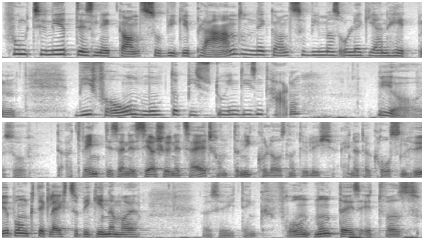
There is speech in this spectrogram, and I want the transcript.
funktioniert das nicht ganz so wie geplant und nicht ganz so, wie wir es alle gern hätten. Wie froh und munter bist du in diesen Tagen? Ja, also der Advent ist eine sehr schöne Zeit und der Nikolaus natürlich einer der großen Höhepunkte gleich zu Beginn einmal. Also ich denke, froh und munter ist etwas,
